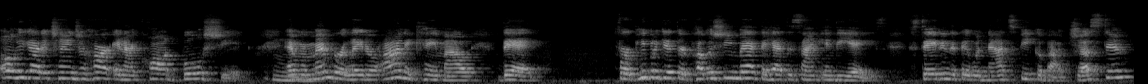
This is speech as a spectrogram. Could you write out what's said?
oh, he got to change of heart, and I called bullshit. Mm. And remember, later on, it came out that for people to get their publishing back, they had to sign NDAs stating that they would not speak about Justin,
